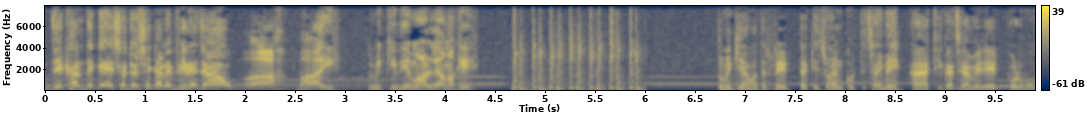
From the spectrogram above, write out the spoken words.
যেখান থেকে এসেছ সেখানে ফিরে যাও। আহ ভাই তুমি কি দিয়ে মারলে আমাকে? তুমি কি আমাদের রেডটাকে জয়েন করতে চাইবে? হ্যাঁ ঠিক আছে আমি রেড করব।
